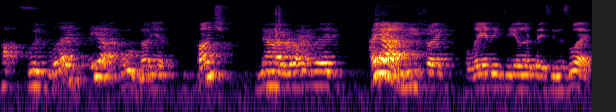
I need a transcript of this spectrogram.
Hop switch leg. Yeah, oh, not yet. You punch. Now my right leg Hiya! Knee strike, landing together, facing this way.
